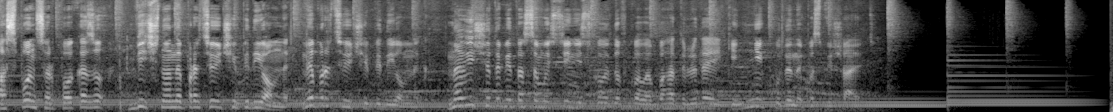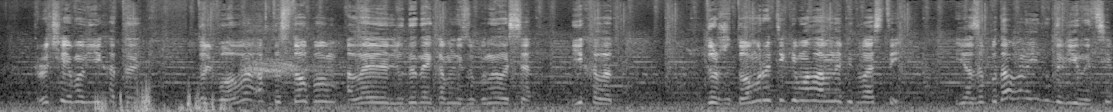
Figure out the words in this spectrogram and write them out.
А спонсор показу вічно непрацюючий підйомник. Непрацюючий підйомник. Навіщо тобі та самостійність, коли довкола багато людей, які нікуди не поспішають? Коротше, я мав їхати до Львова автостопом, але людина, яка мені зупинилася, їхала до Житомира, тільки могла мене підвезти. Я запитав, вона їде до Вінниці.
